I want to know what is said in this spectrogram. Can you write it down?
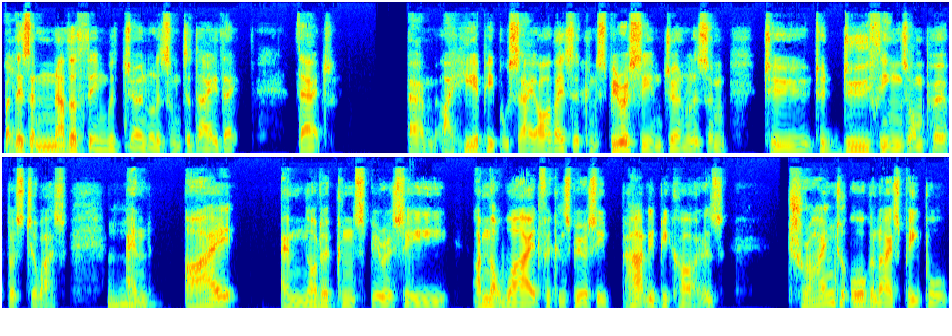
But there's another thing with journalism today that that um, I hear people say, "Oh, there's a conspiracy in journalism to to do things on purpose to us," mm-hmm. and I am not a conspiracy. I'm not wired for conspiracy, partly because trying to organize people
